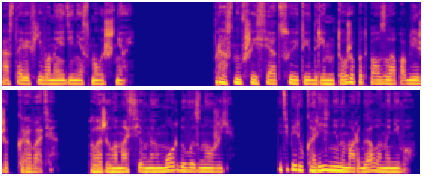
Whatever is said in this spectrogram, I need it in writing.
оставив его наедине с малышней. Проснувшаяся от суеты Дрим тоже подползла поближе к кровати, положила массивную морду в изножье и теперь укоризненно моргала на него —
